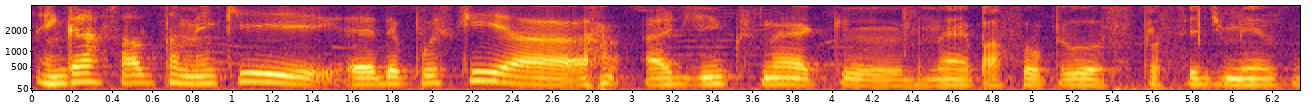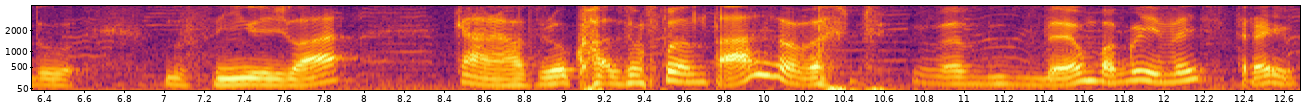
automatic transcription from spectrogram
É engraçado também que é, depois que a, a Jinx, né, que, né, passou pelos procedimentos do, do Singed lá, cara, ela virou quase um fantasma, mano. É um bagulho bem estranho.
